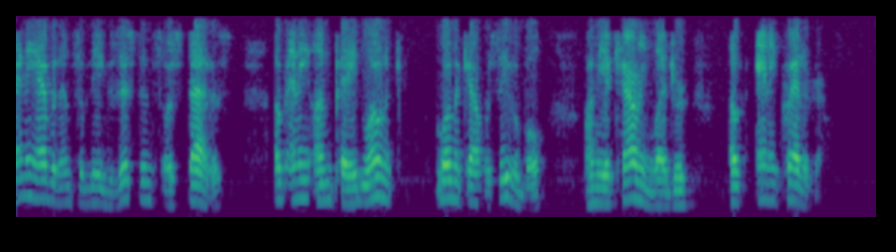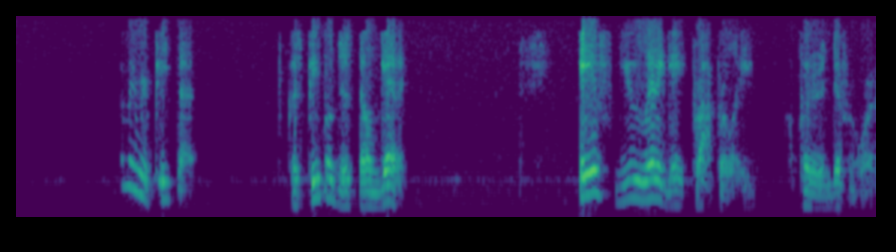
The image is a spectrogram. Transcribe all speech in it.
any evidence of the existence or status of any unpaid loan, loan account receivable on the accounting ledger of any creditor. Let me repeat that because people just don't get it. If you litigate properly, put it in different words,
